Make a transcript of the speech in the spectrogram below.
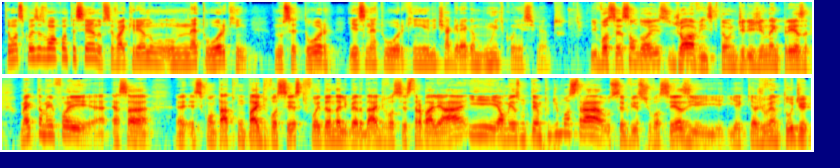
Então as coisas vão acontecendo. Você vai criando um, um networking no setor e esse networking ele te agrega muito conhecimento e vocês são dois jovens que estão dirigindo a empresa. Como é que também foi eh, essa, eh, esse contato com o pai de vocês, que foi dando a liberdade de vocês trabalhar e, ao mesmo tempo, de mostrar o serviço de vocês e, e, e que a juventude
